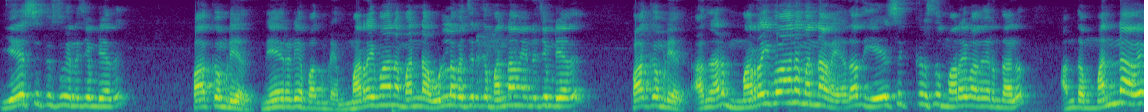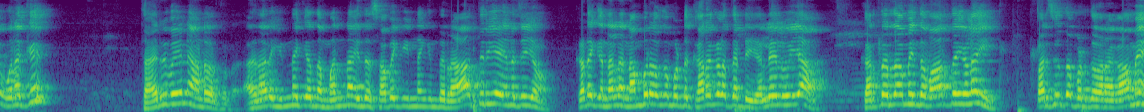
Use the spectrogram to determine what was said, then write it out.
இயேசு கிறிஸ்துவை என்ன செய்ய முடியாது? பார்க்க முடியாது. நேரடியாக பார்க்க முடியாது. மறைவான மன்னா உள்ளே வச்சிருக்க மன்னாவை என்ன செய்ய முடியாது? பார்க்க முடியாது. அதனால மறைவான மன்னாவை அதாவது இயேசு கிறிஸ்து மறைவாக இருந்தாலும் அந்த மன்னாவை உனக்கு தருவேன்னு ஆண்டவர் சொல்றார். அதனால இன்னைக்கு அந்த மன்னா இந்த சபைக்கு இன்னைக்கு இந்த ராத்திரியே என்ன செய்யும்? கிடைக்க நல்ல நம்புறவங்க மட்டும் கரங்களை தட்டி அல்லேலூயா! கர்த்தர் தாமே இந்த வார்த்தைகளை பரிசுத்தப்படுத்துவாராகாமே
